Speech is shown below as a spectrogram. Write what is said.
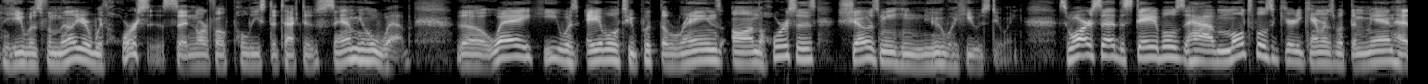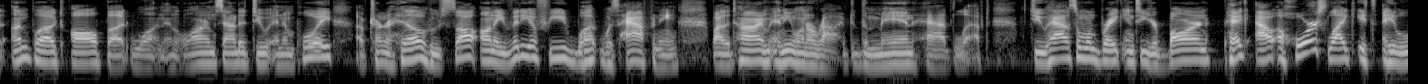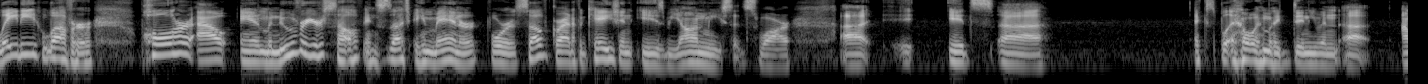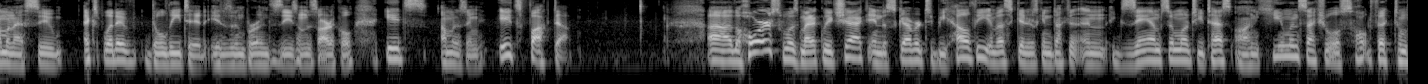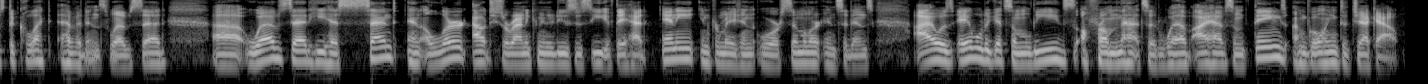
He was familiar with horses, said Norfolk Police Detective Samuel Webb. The way he was able to put the reins on the horses shows me he knew what he was doing. Suarez said the stables have multiple security cameras, but the man had unplugged all but one. An alarm sounded to an employee of Turner Hill who saw on a video feed what was happening. By the time anyone arrived, the man had left. To have someone break into your barn, pick out a horse like it's a lady lover, pull her out, and maneuver yourself in such a manner for self gratification is beyond me, said Swar. Uh, it, it's uh, expl- oh, and they didn't even. Uh, I'm gonna assume expletive deleted is in parentheses in this article. It's I'm gonna assume it's fucked up. Uh, the horse was medically checked and discovered to be healthy. Investigators conducted an exam similar to tests on human sexual assault victims to collect evidence, Webb said. Uh, Webb said he has sent an alert out to surrounding communities to see if they had any information or similar incidents. I was able to get some leads from that, said Webb. I have some things I'm going to check out.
